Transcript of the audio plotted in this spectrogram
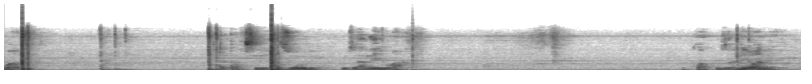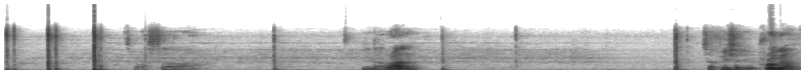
wa tatafsiri vizuri kuzaliwa. Kwa kuzaliwa ni sawa sawa. Run. Chapisha hiyo program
